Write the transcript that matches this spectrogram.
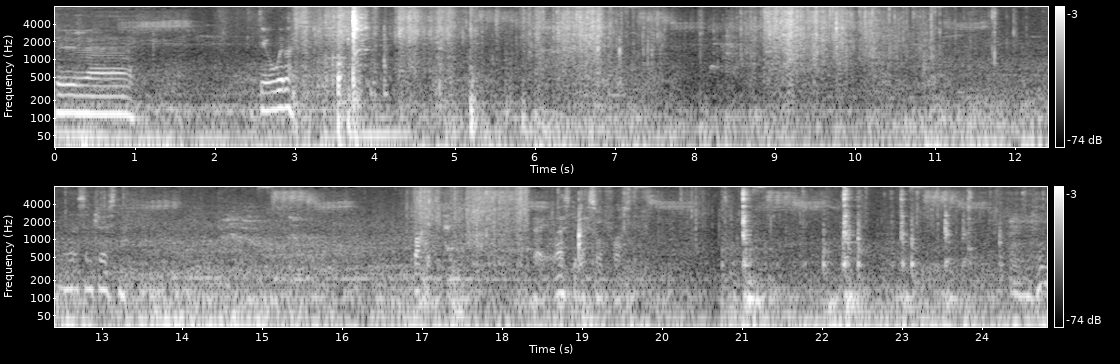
To, uh, to deal with it. Oh, that's interesting. Fuck it. Right, let's get this on first. Mhm.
